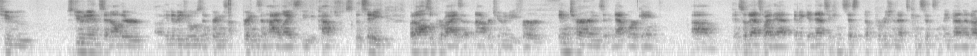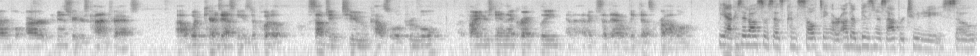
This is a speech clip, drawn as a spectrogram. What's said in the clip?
to students and other uh, individuals and brings, brings and highlights the accomplishments of the city, but also provides an opportunity for interns and networking, um, And so that's why that, and again, that's a consist, a provision that's consistently been in our, our administrators' contracts. Uh, what Karen's asking is to put a, subject to council approval, if I understand that correctly, and and like I said, I don't think that's a problem. Yeah, because it also says consulting or other business opportunities, so,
